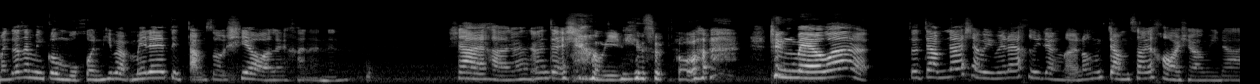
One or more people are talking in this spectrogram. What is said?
มันก็จะมีกลุ่มบุคคลที่แบบไม่ได้ติดตามโซเชียลอะไรขนาดนั้น ใช่ค่ะนั่นใจชาวีที่สุดเพราะว่า ถึงแม้ว่า จะจำหน้าชาวีไม่ได้คืออย่างน้อยต้องจำสร้อยคอชาวีได้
